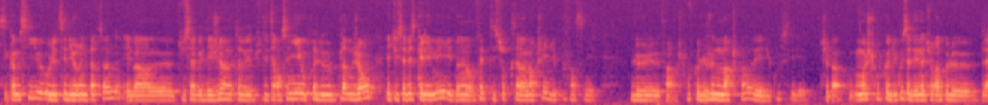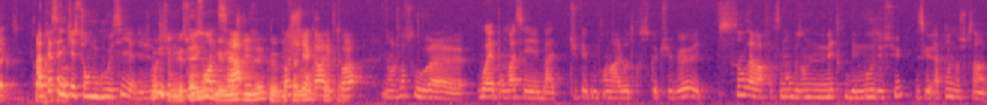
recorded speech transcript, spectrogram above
C'est comme si, au lieu de séduire une personne, et ben, euh, tu savais déjà, tu t'étais renseigné auprès de plein de gens, et tu savais ce qu'elle aimait, et ben, en fait, tu es sûr que ça va marcher, du coup, enfin, c'est, le, enfin, je trouve que le jeu ne marche pas, et du coup, c'est, je sais pas, moi je trouve que du coup, ça dénature un peu le, l'acte. Enfin, après c'est une question de goût aussi il y a des gens Oui, qui ont de besoin goût, de mais ça moi je disais que Moi, je suis d'accord avec toi, dans le sens où, euh, ouais, pour moi, c'est bah, tu fais comprendre à l'autre ce que tu veux, et sans avoir forcément besoin de mettre des mots dessus. Parce que après, moi, je trouve ça,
